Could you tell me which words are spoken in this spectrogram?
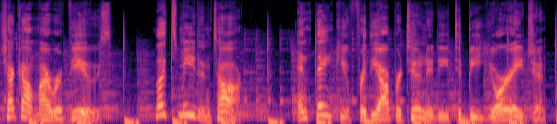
Check out my reviews. Let's meet and talk. And thank you for the opportunity to be your agent.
